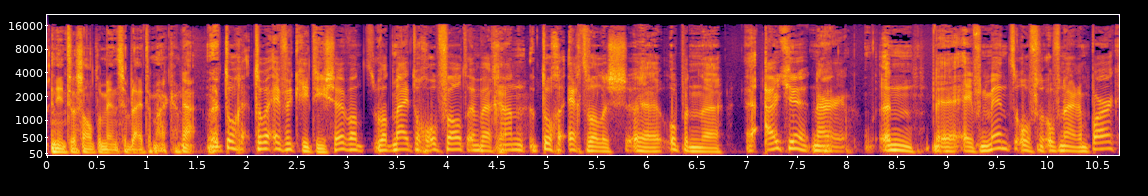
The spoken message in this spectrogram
en interessant om mensen blij te maken. Ja, toch, toch even kritisch, hè? want wat mij toch opvalt... en wij gaan ja. toch echt wel eens uh, op een uh, uitje naar een uh, evenement of, of naar een park.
